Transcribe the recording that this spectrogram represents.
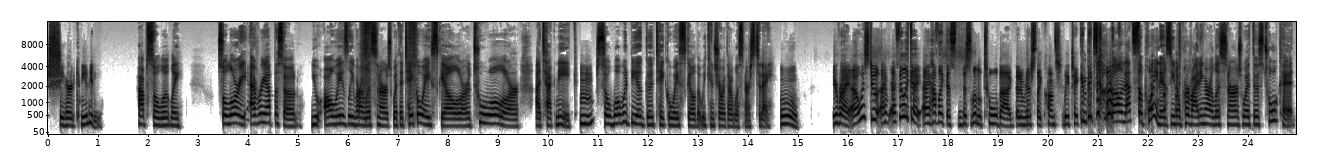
shared community. Absolutely. So, Lori, every episode, you always leave our listeners with a takeaway skill or a tool or a technique. Mm-hmm. So, what would be a good takeaway skill that we can share with our listeners today? Ooh, you're right. I always do. I, I feel like I, I have like this this little tool bag that I'm just like constantly taking things. well, and that's the point is you know providing our listeners with this toolkit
